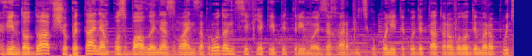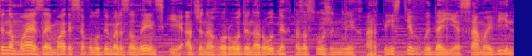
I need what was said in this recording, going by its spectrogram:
Він додав, що питанням позбавлення звань запроданців, які підтримують загарбницьку політику диктатора Володимира Путіна, має займатися Володимир Зеленський, адже нагороди народних та заслужених артистів видає саме він.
